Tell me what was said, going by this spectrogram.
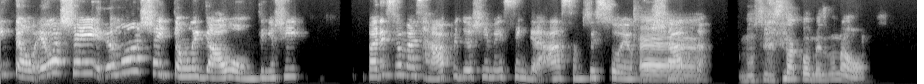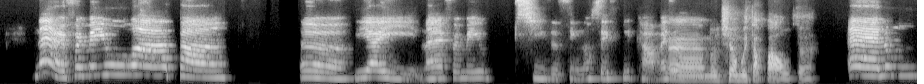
Então, eu achei, eu não achei tão legal ontem, achei, pareceu mais rápido, eu achei meio sem graça, não sei se sou eu que É. chata. Não se destacou mesmo, não. Né, foi meio, ah, tá, ah, e aí, né, foi meio X, assim, não sei explicar, mas eu É, não- não tinha muita pauta. é, não,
